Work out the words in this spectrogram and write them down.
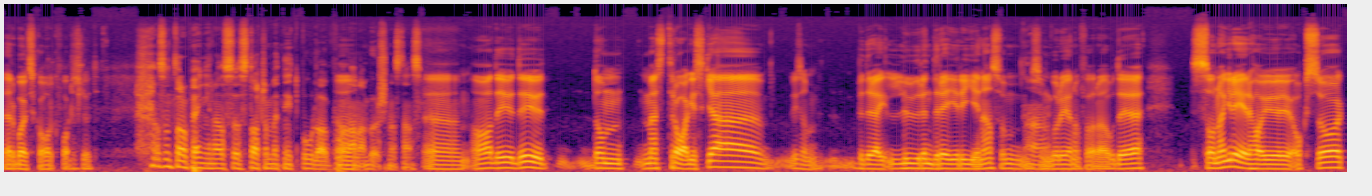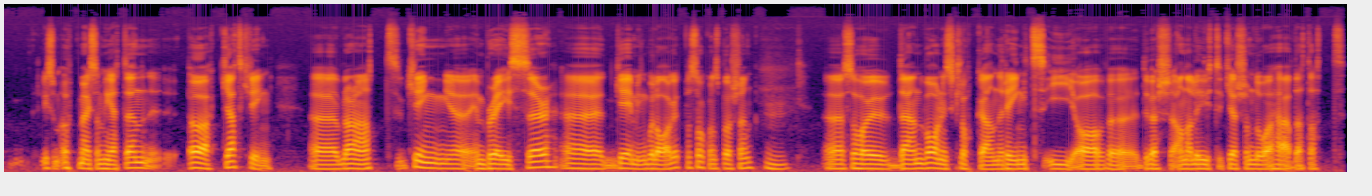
är det bara ett skal kvar till slut. Och så tar de pengarna och så startar de ett nytt bolag på en Ja. annan börs någonstans. Eh, ja, det är, ju, det är ju de mest tragiska liksom, bedräg- lurendrejerierna som, Ja. som går att genomföra. Och det, sådana grejer har ju också liksom, uppmärksamheten ökat kring. Eh, bland annat kring eh, Embracer, gamingbolaget på Stockholmsbörsen. Mm. så har ju den varningsklockan ringts i av diverse analytiker som då har hävdat att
